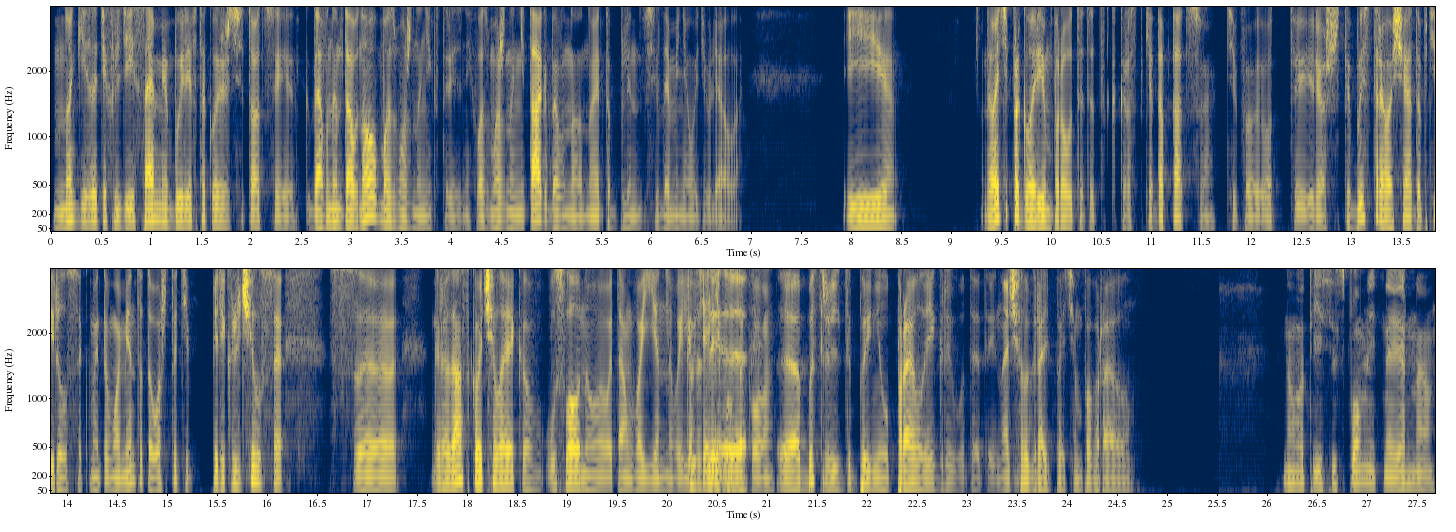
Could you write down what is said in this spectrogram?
многие из этих людей сами были в такой же ситуации. Давным-давно, возможно, некоторые из них, возможно, не так давно, но это, блин, всегда меня удивляло. И давайте поговорим про вот этот как раз-таки адаптацию. Типа, вот ты, Леш, ты быстро вообще адаптировался к этому моменту того, что типа переключился с гражданского человека в условного там военного? Или Когда у тебя ты, не было э, такого? Э, быстро ли ты принял правила игры вот этой и начал играть по этим по правилам? Ну вот если вспомнить, наверное,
